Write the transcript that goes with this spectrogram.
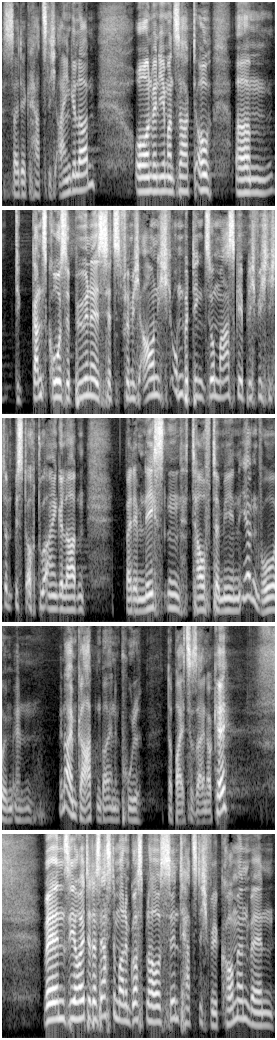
seid ihr herzlich eingeladen. Und wenn jemand sagt, oh, ähm, die ganz große Bühne ist jetzt für mich auch nicht unbedingt so maßgeblich wichtig, dann bist auch du eingeladen, bei dem nächsten Tauftermin irgendwo im, in, in einem Garten bei einem Pool dabei zu sein, okay? Wenn Sie heute das erste Mal im Gospelhaus sind, herzlich willkommen. Wenn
